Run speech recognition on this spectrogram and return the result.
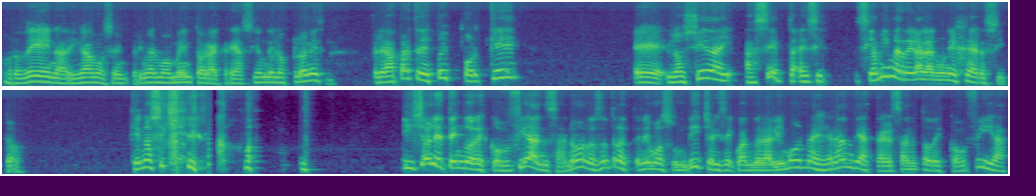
ordena, digamos, en primer momento la creación de los clones, pero aparte después, ¿por qué los Jedi aceptan? Es decir, si a mí me regalan un ejército que no sé quién y yo le tengo desconfianza, ¿no? Nosotros tenemos un dicho, dice, cuando la limosna es grande, hasta el santo desconfía.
